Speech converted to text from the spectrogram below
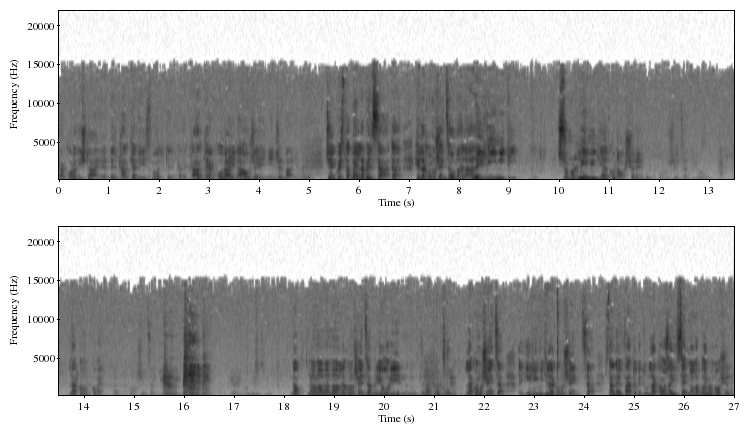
ancora di Steiner, del kantianismo, il, Kant è ancora in auge in, in Germania, c'è questa bella pensata che la conoscenza umana ha dei limiti, ci sono limiti al conoscere. La conoscenza a priori. La, con- com'è? La conoscenza a priori. che era impossibile. No, no, no, no, no, la conoscenza a priori... Un'altra cosa. La conoscenza, i limiti della conoscenza sta nel fatto che tu la cosa in sé non la Non puoi conoscere,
